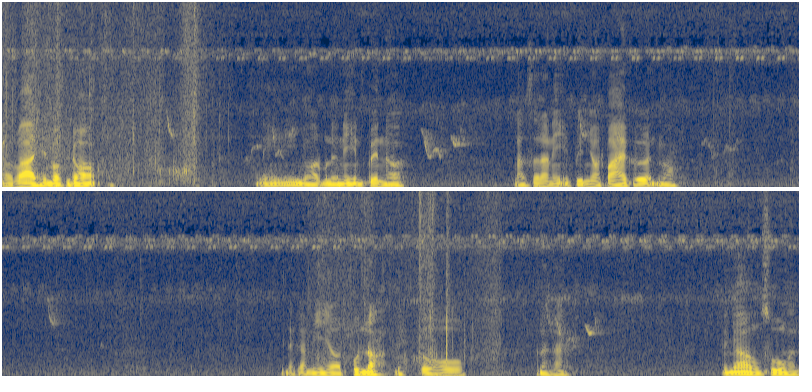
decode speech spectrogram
ยอดไม้เห็นบ่พี่น้องนี่หยอดมันนี่เป็นเนาะลักษณะนี้เป็นยอดไม้เกิดเนาะ แล้วก็มียอดพุ่นเนาะนี่โตนะฮะเงาสูงกัน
